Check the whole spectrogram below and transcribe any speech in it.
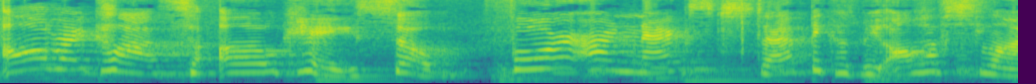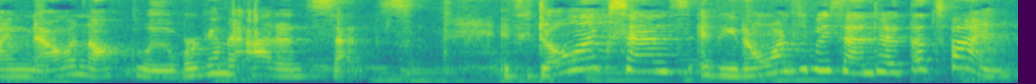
All right, class. Okay, so for our next step, because we all have slime now and not glue, we're gonna add in scents. If you don't like scents, if you don't want it to be scented, that's fine.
